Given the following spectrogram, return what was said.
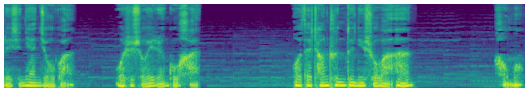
里是念酒馆，我是守夜人顾寒。我在长春对你说晚安，好梦。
